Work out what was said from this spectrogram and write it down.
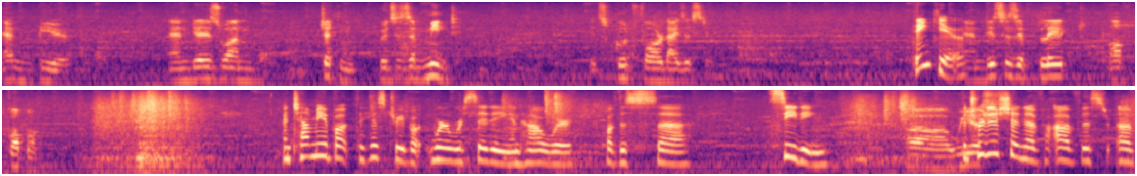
And beer. And there is one chutney, which is a mint it's good for digestion. Thank you. And this is a plate of copper. And tell me about the history about where we're sitting and how we're of this uh, seating uh, the tradition of, of this of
